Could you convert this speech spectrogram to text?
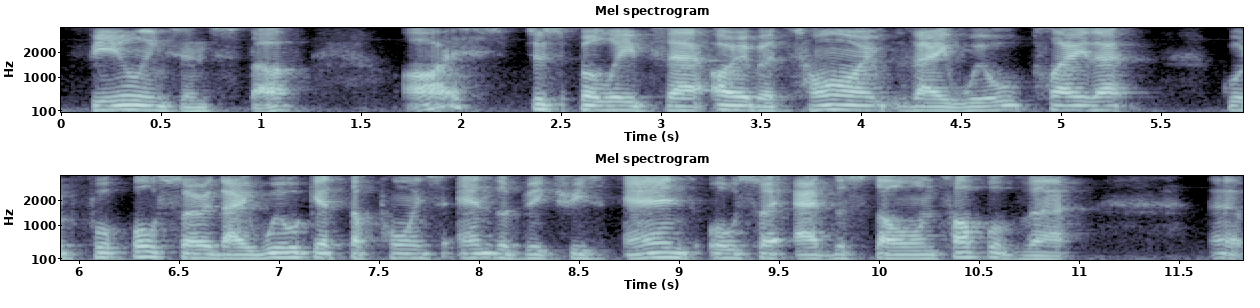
feelings and stuff. I just believe that over time they will play that good football, so they will get the points and the victories, and also add the style on top of that. Uh,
